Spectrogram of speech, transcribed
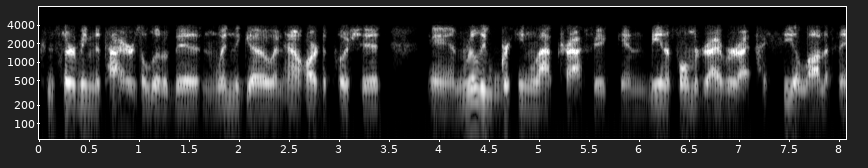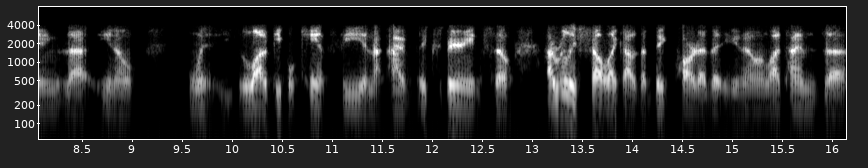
conserving the tires a little bit and when to go and how hard to push it and really working lap traffic and being a former driver I, I see a lot of things that you know when, a lot of people can't see and I've experienced. So I really felt like I was a big part of it you know a lot of times uh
